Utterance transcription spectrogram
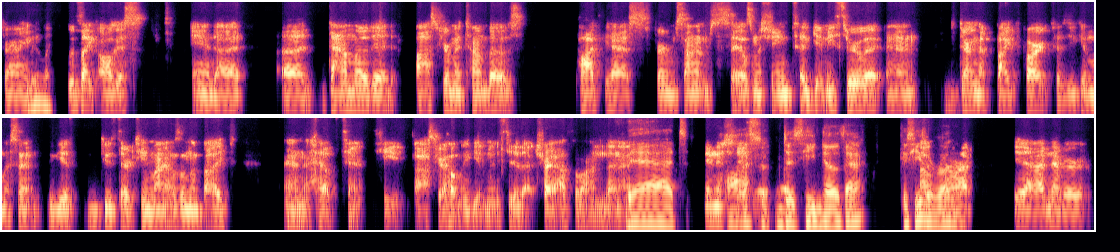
during Really? it was like August, and I uh, downloaded Oscar Matumbo's podcast from Silent Sales Machine to get me through it. And during the bike part, because you can listen, you get do 13 miles on the bike, and helped him. He Oscar helped me get me through that triathlon. Then I That's awesome. it. Does he know that? Because he's Oh, a runner. I- yeah, I've never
